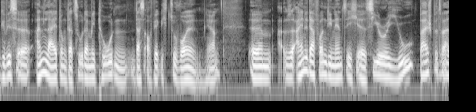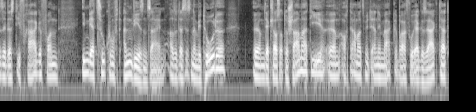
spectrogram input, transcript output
gewisse Anleitungen dazu oder Methoden, das auch wirklich zu wollen. Ja. Ähm, also eine davon, die nennt sich äh, Theory U beispielsweise, das ist die Frage von in der Zukunft anwesend sein. Also das ist eine Methode, ähm, der Klaus Otto Schama hat die ähm, auch damals mit an den Markt gebracht, wo er gesagt hat,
